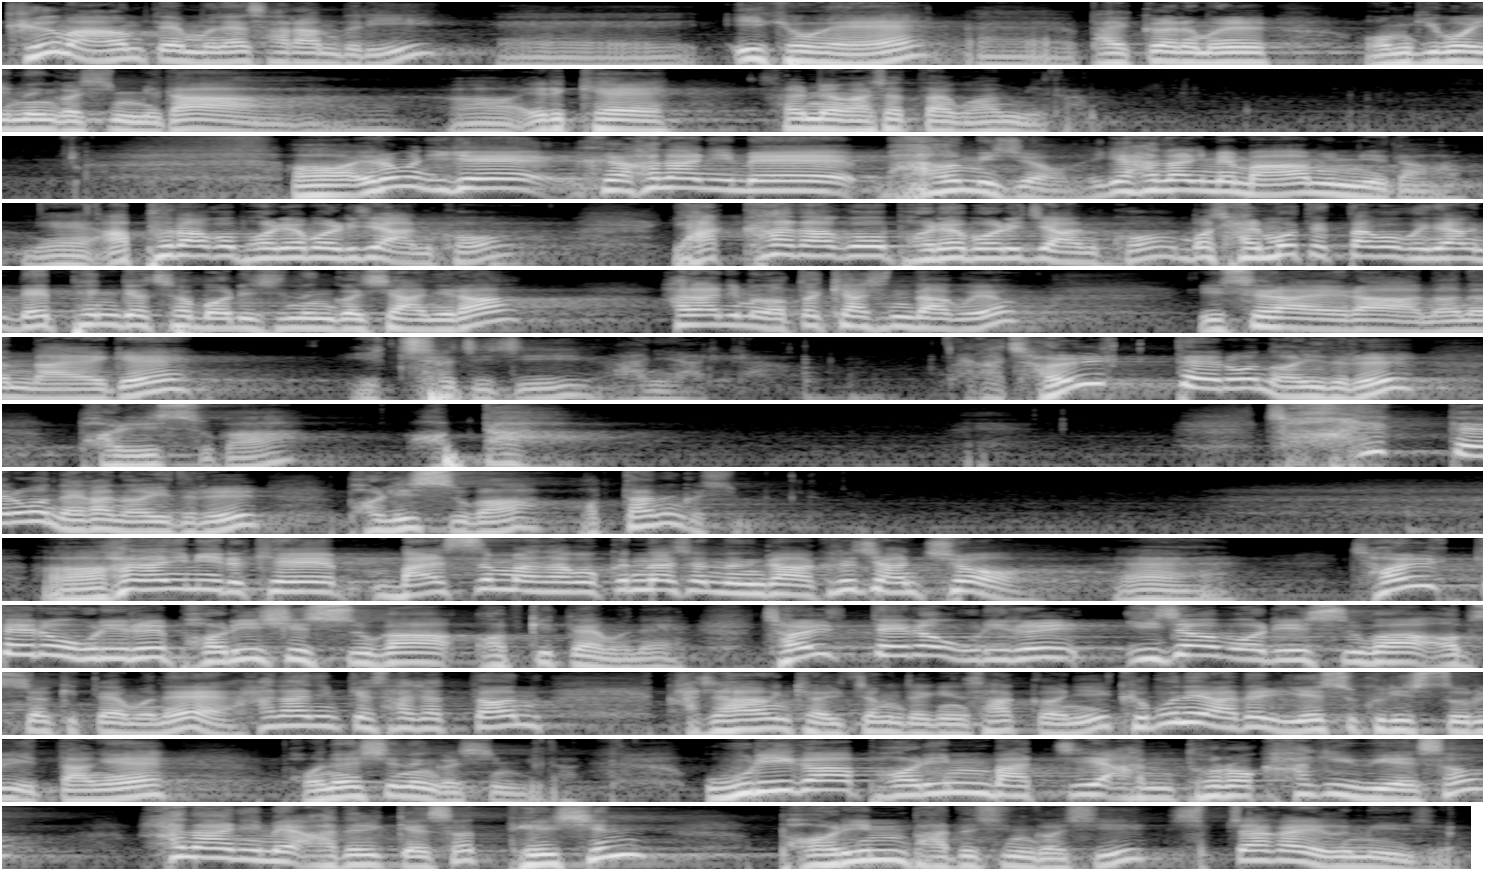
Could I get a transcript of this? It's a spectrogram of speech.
그 마음 때문에 사람들이 이 교회에 발걸음을 옮기고 있는 것입니다. 어, 이렇게 설명하셨다고 합니다. 어, 여러분 이게 그 하나님의 마음이죠. 이게 하나님의 마음입니다. 예, 아프다고 버려버리지 않고 약하다고 버려버리지 않고 뭐 잘못했다고 그냥 내팽개쳐 버리시는 것이 아니라 하나님은 어떻게 하신다고요? 이스라엘아 너는 나에게 잊혀지지 아니하리라. 내가 절대로 너희들을 버릴 수가 없다. 네. 절대로 내가 너희들을 버릴 수가 없다는 것입니다. 어, 하나님이 이렇게 말씀만 하고 끝나셨는가? 그렇지 않죠. 예. 절대로 우리를 버리실 수가 없기 때문에 절대로 우리를 잊어버릴 수가 없으셨기 때문에 하나님께 사셨던 가장 결정적인 사건이 그분의 아들 예수 그리스도를 이 땅에 보내시는 것입니다. 우리가 버림받지 않도록 하기 위해서 하나님의 아들께서 대신 버림받으신 것이 십자가의 의미이죠.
